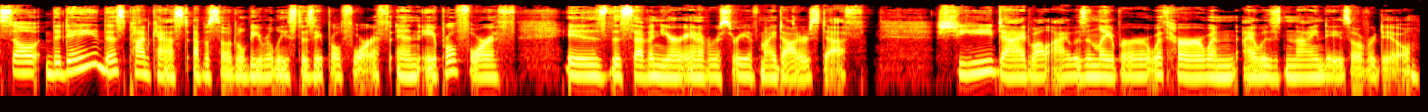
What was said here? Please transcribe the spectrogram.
So the day this podcast episode will be released is April 4th and April 4th is the seven year anniversary of my daughter's death. She died while I was in labor with her when I was nine days overdue.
